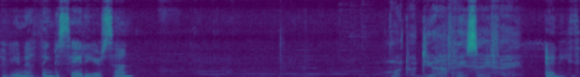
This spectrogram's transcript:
Have you nothing to say to your son? What would you have me say, Faye? Anything.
